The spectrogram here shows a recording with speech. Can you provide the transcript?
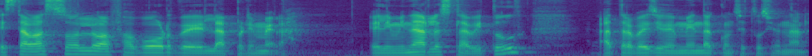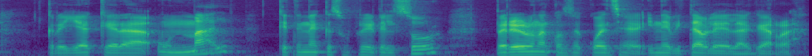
estaba solo a favor de la primera, eliminar la esclavitud a través de una enmienda constitucional. Creía que era un mal que tenía que sufrir el sur, pero era una consecuencia inevitable de la guerra.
